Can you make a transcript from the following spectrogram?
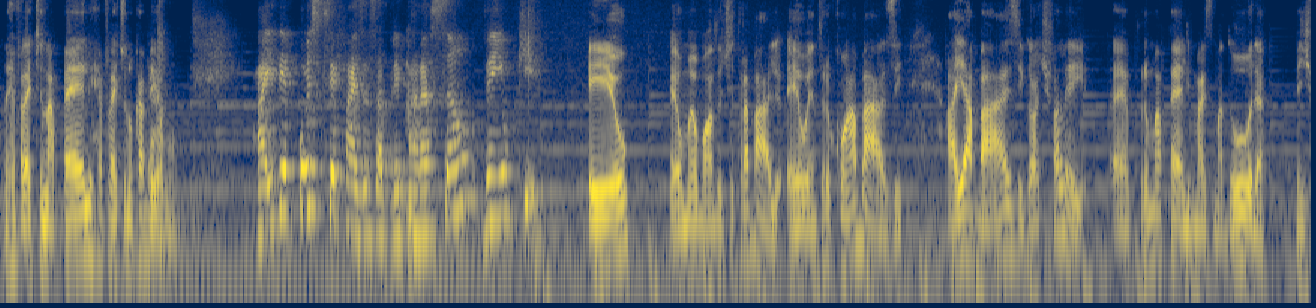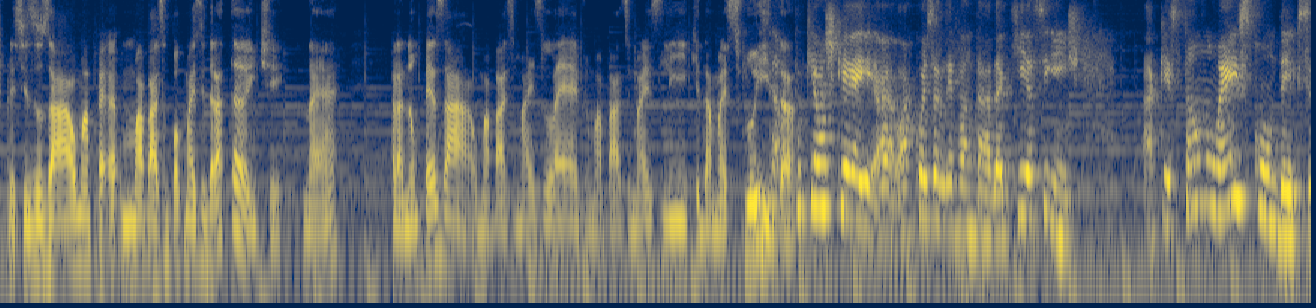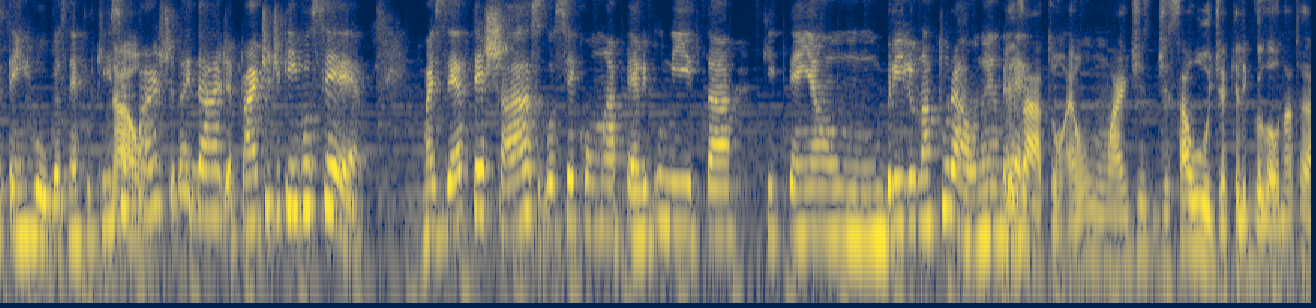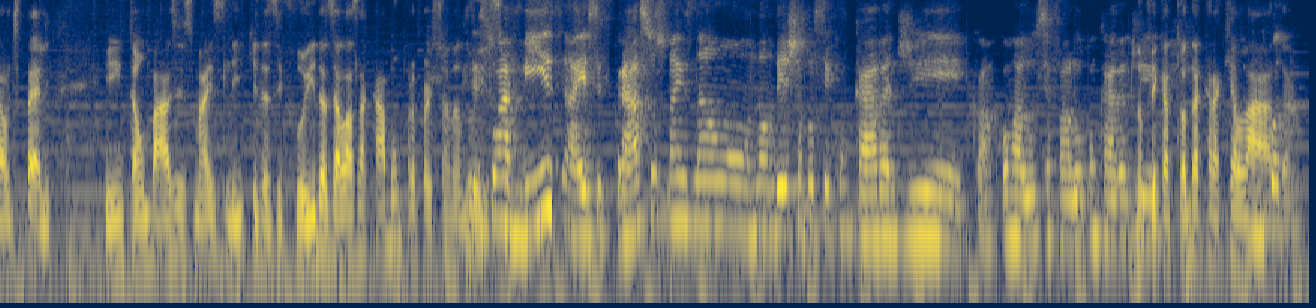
Reflete na pele, reflete no cabelo. Tá. Aí depois que você faz essa preparação, vem o quê? Eu, é o meu modo de trabalho. Eu entro com a base. Aí a base, igual eu te falei, é, para uma pele mais madura, a gente precisa usar uma, uma base um pouco mais hidratante, né? Para não pesar, uma base mais leve, uma base mais líquida, mais fluida. Então, porque eu acho que a, a coisa levantada aqui é a seguinte: a questão não é esconder que você tem rugas, né? Porque isso Não. é parte da idade, é parte de quem você é. Mas é deixar você com uma pele bonita, que tenha um brilho natural, né, André? Exato, é um ar de, de saúde, aquele glow natural de pele. E então bases mais líquidas e fluídas, elas acabam proporcionando dizer, isso. suaviza esses traços, mas não, não deixa você com cara de, como a Lúcia falou, com cara de Não fica toda craquelada.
